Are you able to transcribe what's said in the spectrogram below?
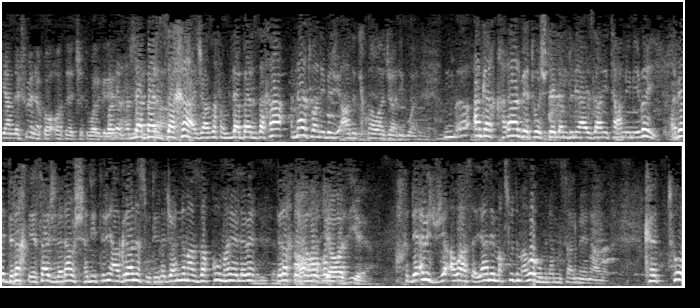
ياند شوينه كو اوت چت ورگري لبرزخا اجازه فهم لبرزخا ناتواني بيجي عادتي خوا جاری بوه. اگر قرار به توش لم دنیا ازانی تعمیمی بی ابي درخت اساج لنا شديدترين اقران سوتي لجهنم الزقوم هي لبي درخت جوازيه آخ ده امج اواسه يعني مقصودم اوابو من المثال ميناوه کە تۆ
